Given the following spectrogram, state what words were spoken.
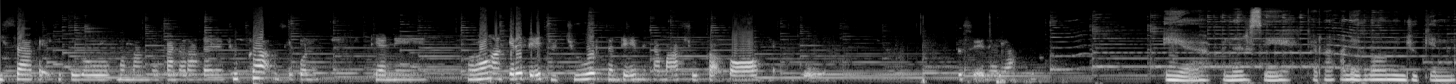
bisa kayak gitu loh memanggakan orang lain juga. Meskipun dia nih bohong akhirnya dia jujur dan dia minta maaf juga toh kayak gitu. Itu sih dari aku. Iya bener sih. Karena kan itu nunjukin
